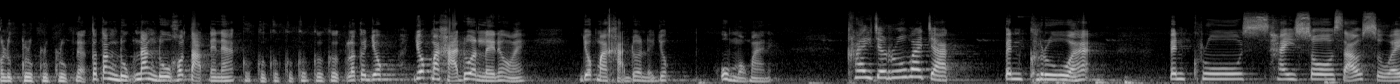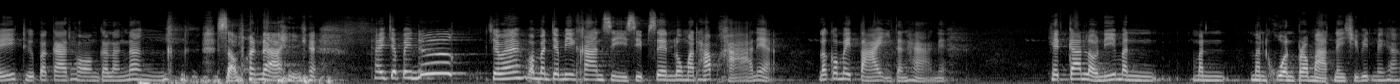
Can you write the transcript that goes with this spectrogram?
กลุกกลุกกลุกกลุกเนี่ยก็ต้องดูนั่งดูเขาตัดเนี่ยนะกลุกกลุกกลุกกลุกกลุกกลุกแล้วก็ยกยกมาขาด้วนเลยนึกออกไหมยกมาขาด้วนเลย ยกอุ้มออกมาเนี่ย ใครจะรู้ว่าจากเป็นครูอะฮะเป็นครูไฮโซสาวสวย ถือปากกาทองกำลังนั่งสัมมนาอย่างเงี้ยใครจะไปนึกใช่ไหมว่ามันจะมีคาน40เซนลงมาทับขาเนี่ย แล้วก็ไม่ตายอีกต่างหากเนี่ย เหตุการณ์เหล่านี้มันมันมันควรประมาทในชีวิตไหมคะ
